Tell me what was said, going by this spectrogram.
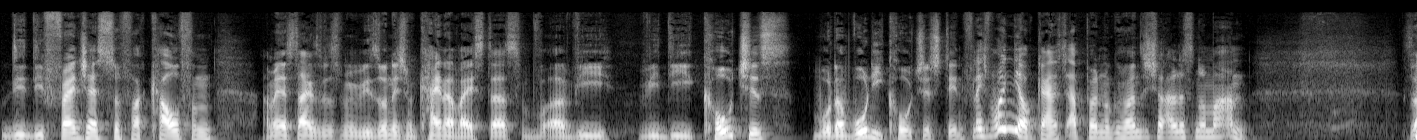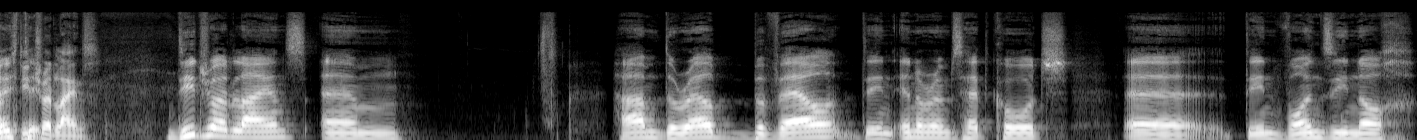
die, die Franchise zu verkaufen? Am Ende des Tages wissen wir wieso nicht und keiner weiß das, äh, wie, wie die Coaches oder wo die Coaches stehen. Vielleicht wollen die auch gar nicht abhören und hören sich ja alles nochmal an. So, Richtig. Detroit Lions. Detroit Lions ähm, haben Darrell Bevell, den Interims Head Coach, äh, den wollen sie noch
